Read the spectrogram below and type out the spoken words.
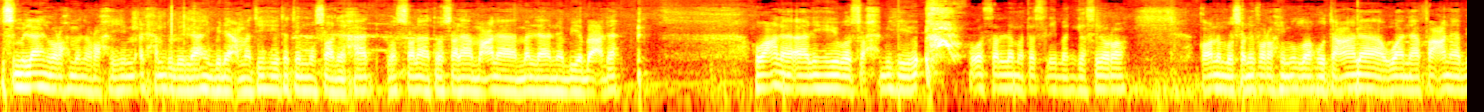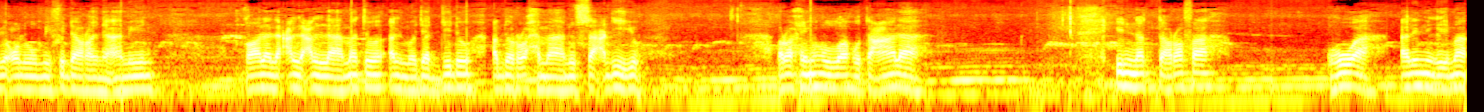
بسم الله الرحمن الرحيم الحمد لله بنعمته تتم الصالحات والصلاة والسلام على من لا نبي بعده وعلى آله وصحبه وسلم تسليما كثيرا قال المصنف رحمه الله تعالى ونفعنا بعلوم في الدارين آمين قال العلامة المجدد عبد الرحمن السعدي رحمه الله تعالى إن الترف هو อัลินริมา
